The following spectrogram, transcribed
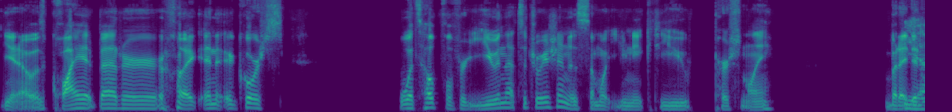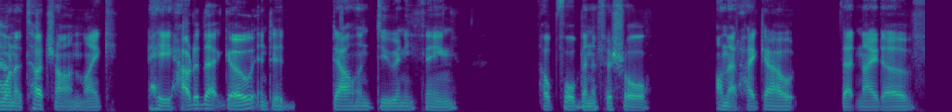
you know, is quiet better? Like, and of course, what's helpful for you in that situation is somewhat unique to you personally. But I yeah. did want to touch on like, hey, how did that go? And did Dallin do anything helpful, beneficial on that hike out, that night of,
